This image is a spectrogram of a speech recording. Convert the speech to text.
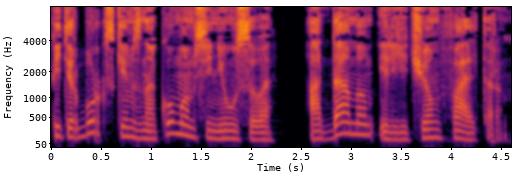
петербургским знакомым Синеусова Адамом Ильичем Фальтером.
